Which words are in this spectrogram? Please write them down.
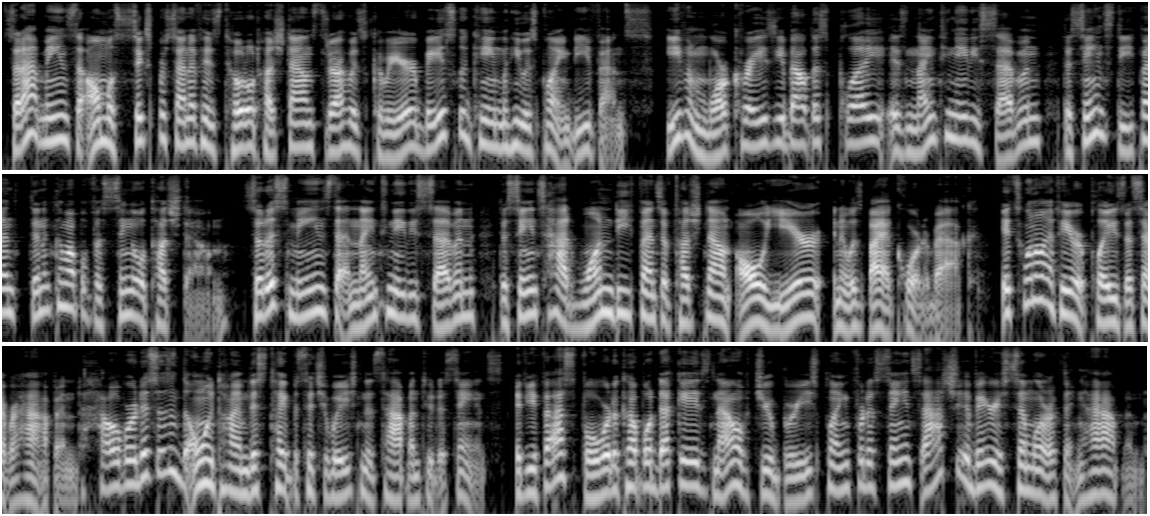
So that means that almost 6% of his total touchdowns throughout his career basically came when he was playing defense. Even more crazy about this play is 1987, the Saints defense didn't come up with a single touchdown. So this means that in 1987, the Saints had one defensive touchdown all year and it was by a quarterback. It's one of my favorite plays that's ever happened. However, this isn't the only time this type of situation has happened to the Saints. If you fast forward a couple decades now with Drew Brees playing for the Saints, actually a very similar thing happened.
